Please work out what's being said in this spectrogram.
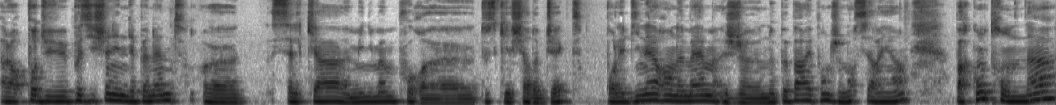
Alors, pour du position independent, euh, c'est le cas minimum pour tout ce qui est shared object. Pour les binaires en eux-mêmes, je ne peux pas répondre, je n'en sais rien. Par contre, on a,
